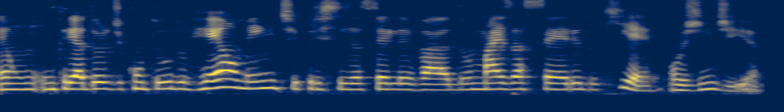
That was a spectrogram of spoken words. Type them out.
é um, um criador de conteúdo realmente precisa ser levado mais a sério do que é hoje em dia.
